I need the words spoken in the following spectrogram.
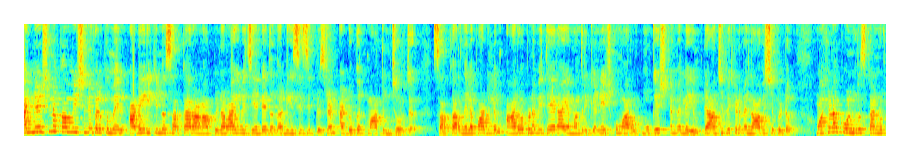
അന്വേഷണ കമ്മീഷനുകൾക്ക് മേൽ അടയിരിക്കുന്ന സർക്കാരാണ് പിണറായി വിജയന്റേതെന്ന് D C C president advocate Martin George. സർക്കാർ നിലപാടിലും ആരോപണ വിധേയരായ മന്ത്രി ഗണേഷ് കുമാറും മുകേഷ് എം എൽ എയും രാജിവെക്കണമെന്നാവശ്യപ്പെട്ടു മഹിളാ കോൺഗ്രസ് കണ്ണൂർ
